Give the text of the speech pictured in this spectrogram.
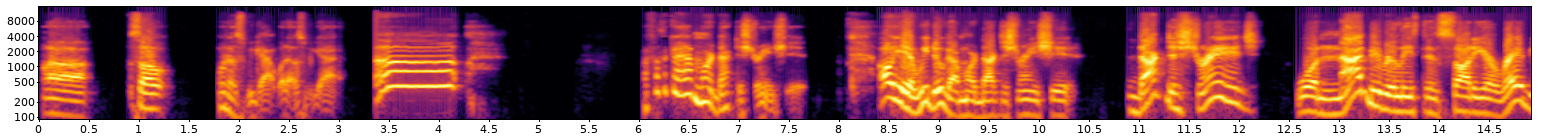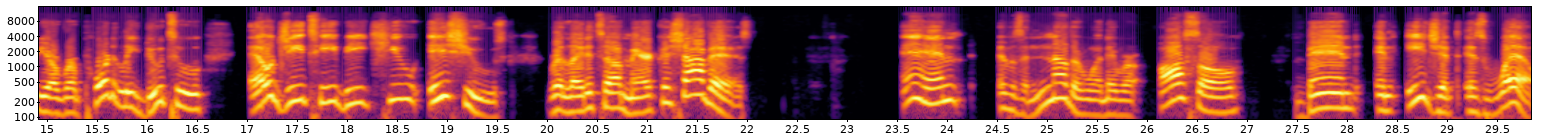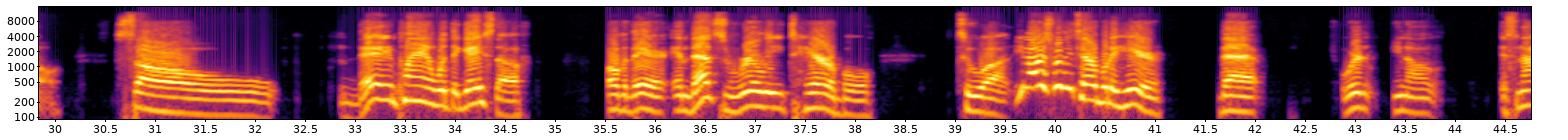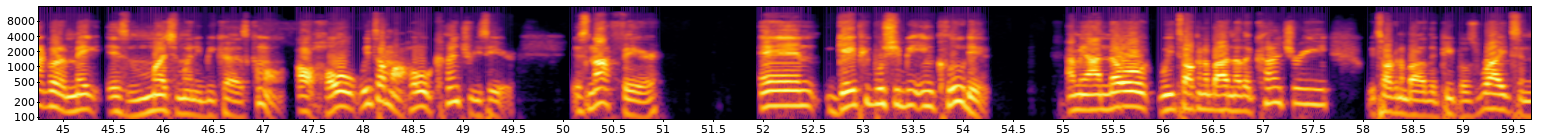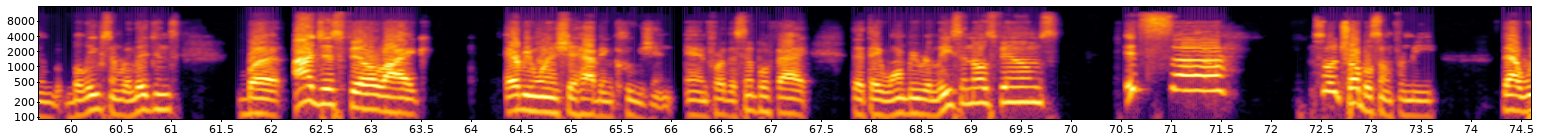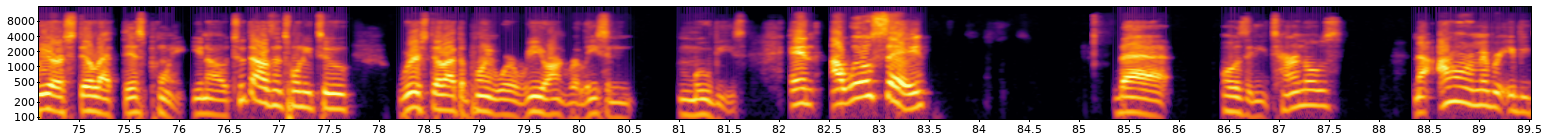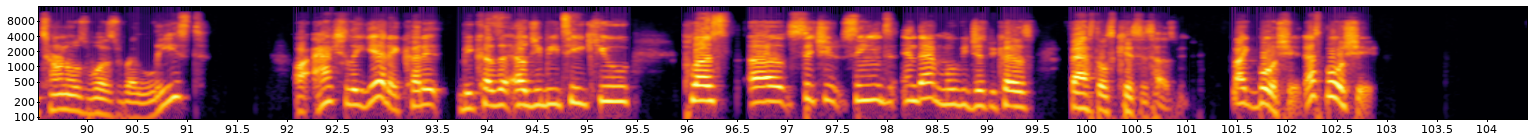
Uh, so what else we got? What else we got? Uh, I feel like I have more Doctor Strange shit. Oh yeah, we do got more Doctor Strange shit. Doctor Strange will not be released in Saudi Arabia, reportedly due to LGBTQ issues related to America Chavez. And it was another one. They were also banned in Egypt as well. So they ain't playing with the gay stuff over there. And that's really terrible to uh you know, it's really terrible to hear that we're you know it's not going to make as much money because come on a whole we talking about whole countries here it's not fair and gay people should be included i mean i know we talking about another country we talking about other people's rights and beliefs and religions but i just feel like everyone should have inclusion and for the simple fact that they won't be releasing those films it's uh little troublesome for me that we are still at this point. You know, 2022, we're still at the point where we aren't releasing movies. And I will say that what was it, Eternals? Now I don't remember if Eternals was released or actually, yeah, they cut it because of LGBTQ plus uh situ scenes in that movie just because Phastos kissed his husband. Like bullshit. That's bullshit.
